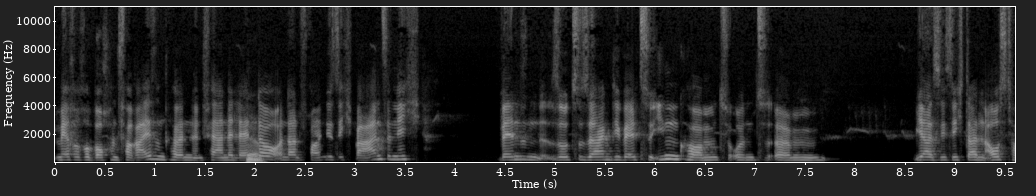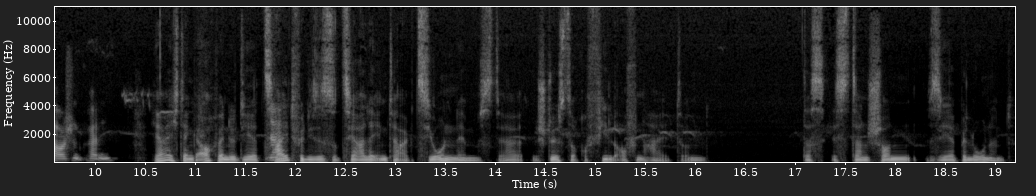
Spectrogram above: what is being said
mehrere Wochen verreisen können in ferne Länder. Ja. Und dann freuen die sich wahnsinnig, wenn sozusagen die Welt zu ihnen kommt und ähm, ja, sie sich dann austauschen können. Ja, ich denke auch, wenn du dir Zeit ja. für diese soziale Interaktion nimmst, ja, stößt du auch auf viel Offenheit und das ist dann schon sehr belohnend.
